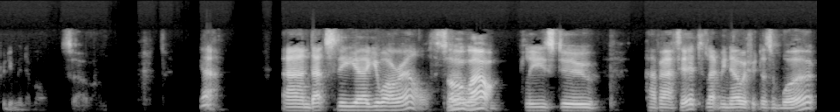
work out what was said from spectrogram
pretty minimal. So, yeah, and that's the uh, URL. So, Oh, wow. um, please do have at it. Let me know if it doesn't work.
